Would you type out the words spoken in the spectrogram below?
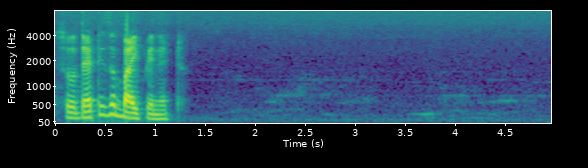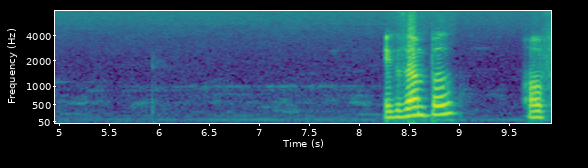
So that is a bipinnate. Example of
